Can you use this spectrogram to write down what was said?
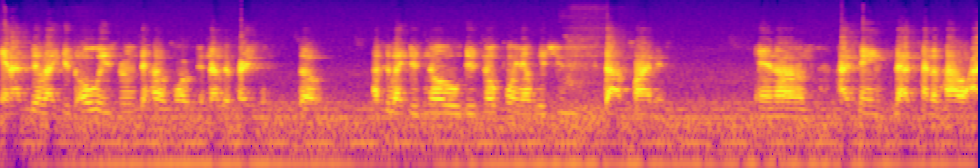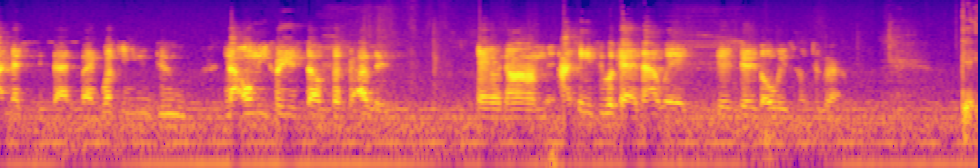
And I feel like there's always room to help more another person. So I feel like there's no there's no point at which you stop climbing. And um, I think that's kind of how I measure success. Like, what can you do not only for yourself but for others? And um, I think if you look at it that way, there's, there's always room to grow. Okay,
